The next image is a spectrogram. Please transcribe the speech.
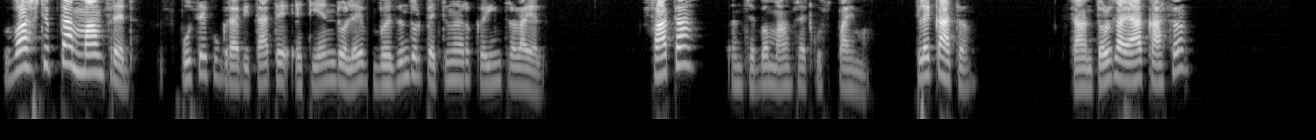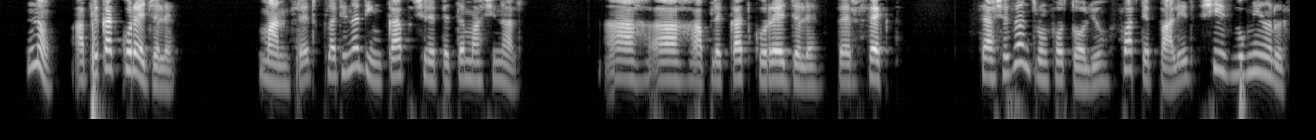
Vă aștepta, Manfred, spuse cu gravitate Etienne Dole, văzându-l pe tânăr că intră la el. Fata? întrebă Manfred cu spaimă. Plecată. S-a întors la ea acasă? Nu, a plecat cu regele. Manfred clătină din cap și repetă mașinal. Ah, ah, a plecat cu regele. Perfect. Se așeză într-un fotoliu, foarte palid, și izbucni în râs.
